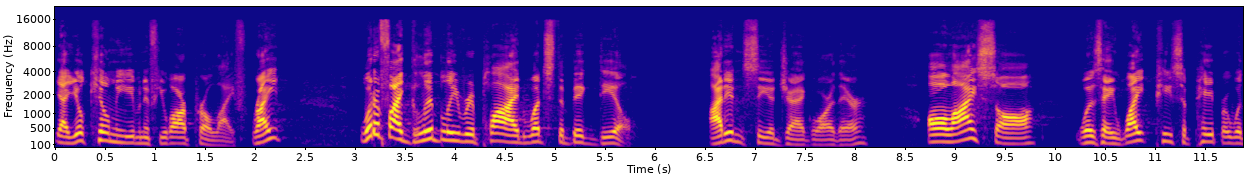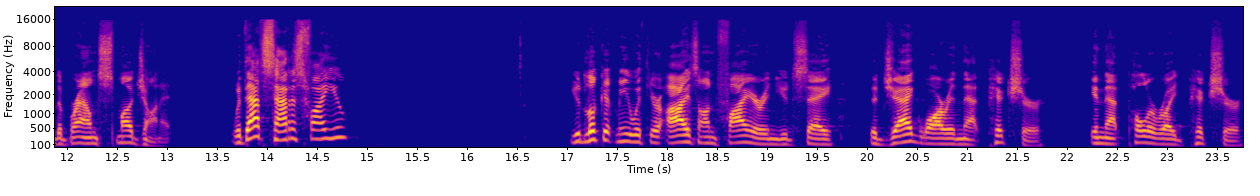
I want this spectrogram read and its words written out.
Yeah, you'll kill me even if you are pro life, right? What if I glibly replied, What's the big deal? I didn't see a jaguar there. All I saw was a white piece of paper with a brown smudge on it. Would that satisfy you? You'd look at me with your eyes on fire and you'd say, The jaguar in that picture, in that Polaroid picture,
